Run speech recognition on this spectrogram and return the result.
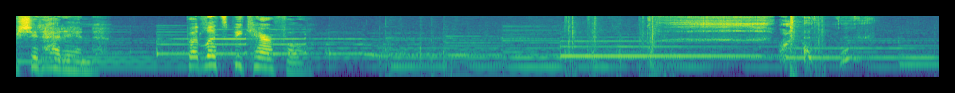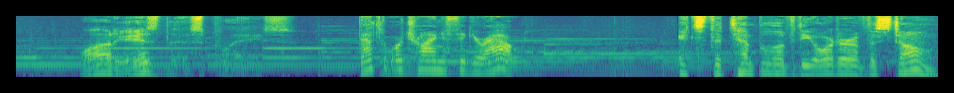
We should head in. But let's be careful. what is this place? That's what we're trying to figure out. It's the Temple of the Order of the Stone.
